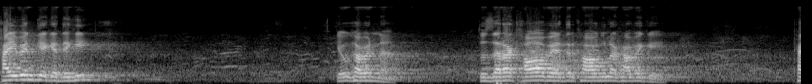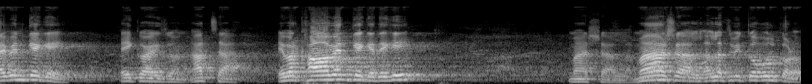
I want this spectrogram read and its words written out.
খাইবেন কে কে? দেখি। কেউ খাবেন না? তো যারা খাওয়াবে, এদের খাওয়াগুলো খাবে কে? খাইবেন কে কে? এই কয়েকজন। আচ্ছা। এবার খাওয়াবেন কে কে? দেখি। মাশা আল্লাহ মাশা আল্লাহ তুমি কবুল করো।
